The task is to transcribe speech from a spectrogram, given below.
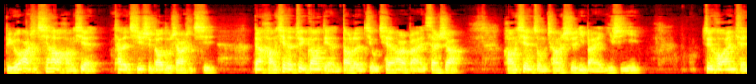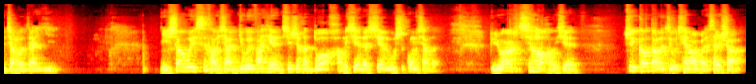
比如二十七号航线，它的起始高度是二十七，但航线的最高点到了九千二百三十二，航线总长是一百一十一。最后安全降落在一，你稍微思考一下，你就会发现，其实很多航线的线路是共享的。比如二十七号航线，最高到了九千二百三十二，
